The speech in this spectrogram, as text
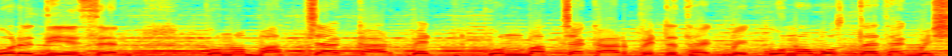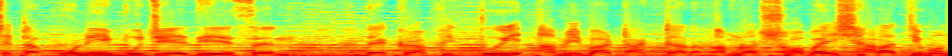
করে দিয়েছেন। কোনো বাচ্চা কার পেট কোন বাচ্চা কার পেটে থাকবে, কোন অবস্থায় থাকবে, সেটা উনি বুঝিয়ে দিয়েছেন। দেখ রাফি তুই, আমি বা ডাক্তার, আমরা সবাই সারা জীবন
